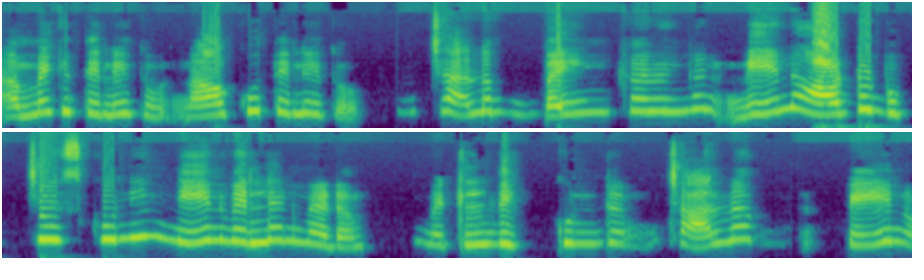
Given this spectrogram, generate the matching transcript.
అమ్మాయికి తెలీదు. నాకు తెలీదు. చాలా భయంకరంగా నేను ఆటో బుక్ చేసుకుని నేను వెళ్ళాను మేడం. మెట్లు దిక్కుంటూ చాలా పెయిన్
